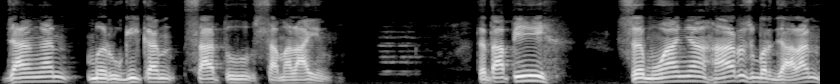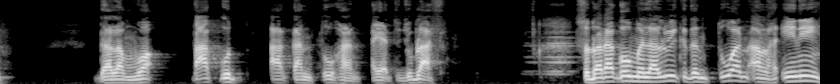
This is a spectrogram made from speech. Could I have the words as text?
Jangan merugikan satu sama lain. Tetapi semuanya harus berjalan dalam takut akan Tuhan. Ayat 17. Saudaraku melalui ketentuan Allah ini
